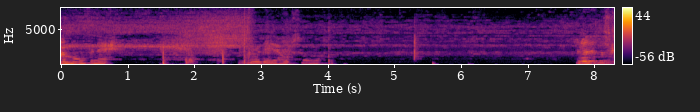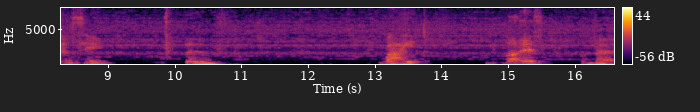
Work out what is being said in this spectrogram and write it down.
I'm moving it. Nobody else, so. And I just can see um, white. That is the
